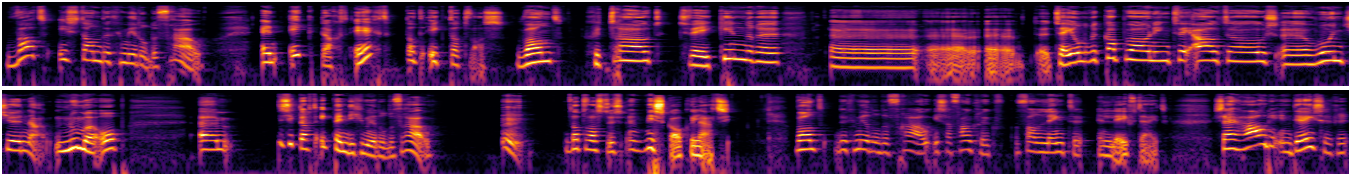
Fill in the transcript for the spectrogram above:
wat is dan de gemiddelde vrouw? En ik dacht echt dat ik dat was. Want getrouwd, twee kinderen, uh, twee onder een kapwoning, twee auto's, hondje, nou, noem maar op. Ehm, dus ik dacht, ik ben die gemiddelde vrouw. Mm, dat was dus een miscalculatie. Want de gemiddelde vrouw is afhankelijk van lengte en leeftijd. Zij houden in deze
